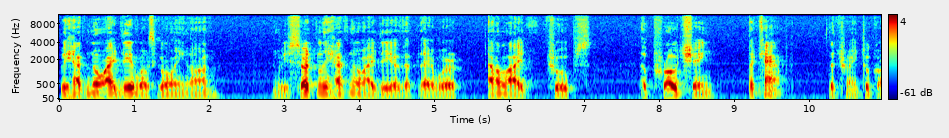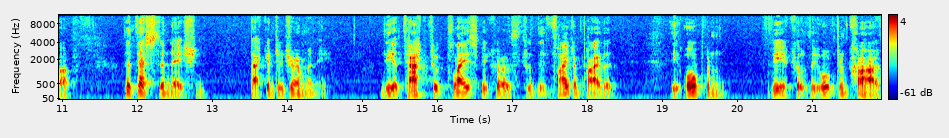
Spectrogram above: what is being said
We had no idea what was going on. And we certainly had no idea that there were Allied troops approaching the camp. The train took off. The destination back into Germany. The attack took place because to the fighter pilot, the open vehicles, the open cars,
